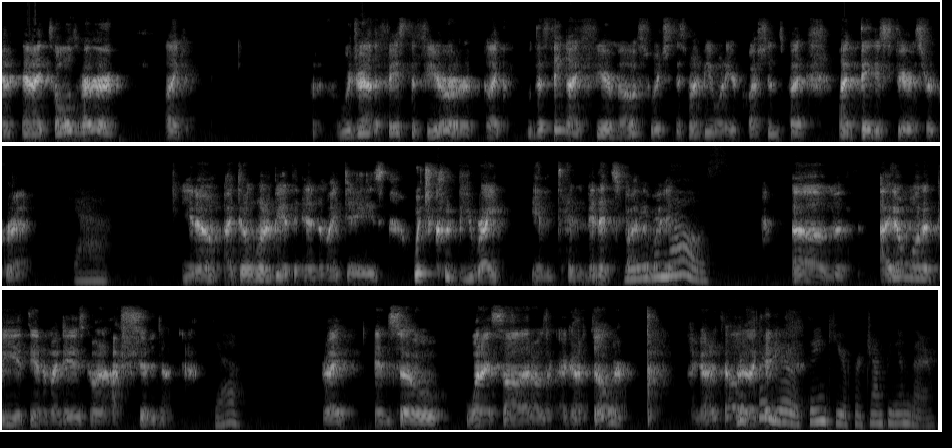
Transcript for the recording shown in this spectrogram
and, and I told her, like, would you rather face the fear or like the thing I fear most, which this might be one of your questions, but my biggest fear is regret. You know, I don't want to be at the end of my days, which could be right in 10 minutes, by Who the way. knows? Um, I don't want to be at the end of my days going, I should have done that, Yeah. right? And so when I saw that, I was like, I got to tell her. I got to tell her, like, hey, you. Thank you for jumping in there.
